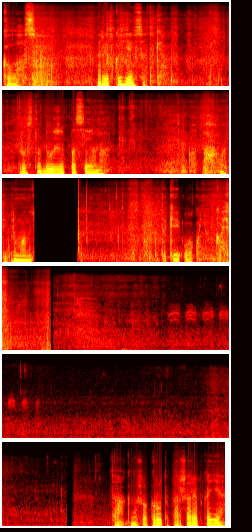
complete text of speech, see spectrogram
Клас. Рибка є все-таки. Просто дуже пасивно. Опа, от і приманочка. Такий окунь. Кайф. Так, ну що, круто, перша рибка є.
